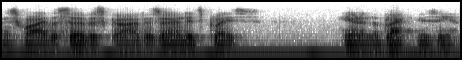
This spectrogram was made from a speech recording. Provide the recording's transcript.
is why the service card has earned its place here in the Black Museum.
